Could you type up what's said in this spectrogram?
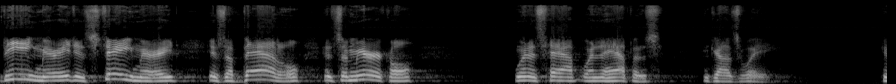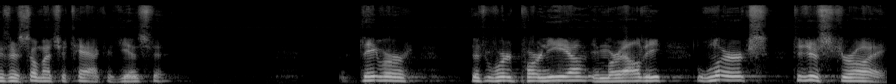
being married and staying married is a battle. It's a miracle when, it's hap- when it happens in God's way because there's so much attack against it. They were, the word porneia, immorality, lurks to destroy.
